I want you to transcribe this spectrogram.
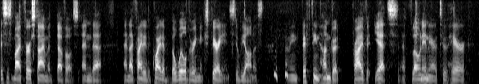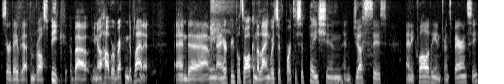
This is my first time at Davos, and uh, and I find it quite a bewildering experience, to be honest. I mean, 1,500 private jets have flown in here to hear Sir David Attenborough speak about, you know, how we're wrecking the planet. And uh, I mean, I hear people talk in the language of participation and justice and equality and transparency.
